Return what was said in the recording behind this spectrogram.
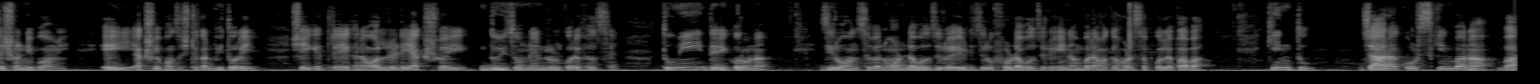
সেশন নিব আমি। এই একশো পঞ্চাশ টাকার ভিতরেই। সেই ক্ষেত্রে এখানে অলরেডি একশোই দুইজন এনরোল করে ফেলছে। তুমি দেরি করো না। Zero one seven, one double zero, eight zero, four double zero. এই নাম্বারে আমাকে হোয়াটসঅ্যাপ করলে পাবা। কিন্তু যারা কোর্স কিনবা না, বা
